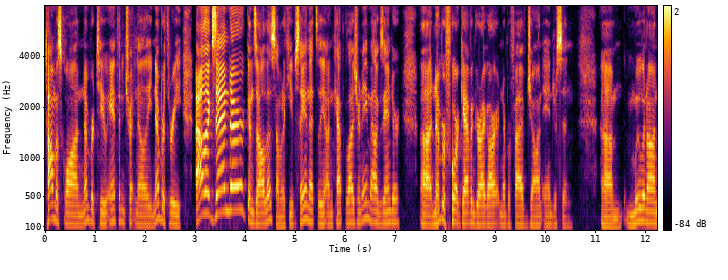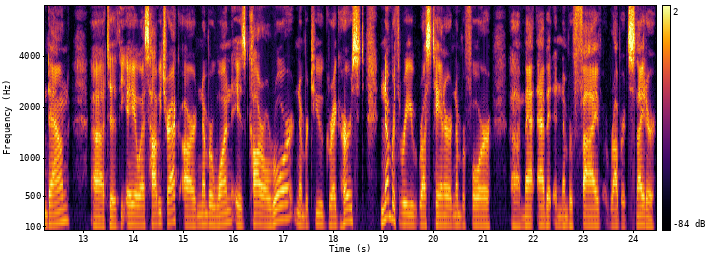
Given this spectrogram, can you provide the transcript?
Thomas Guan. Number two, Anthony Trentinelli. Number three, Alexander Gonzalez. I'm going to keep saying that to you uncapitalize your name, Alexander. Uh, number four, Gavin Greigart. And number five, John Anderson. Um, moving on down uh, to the AOS hobby track, our number one is Carl Rohr, number two, Greg Hurst, number three, Russ Tanner, number four, uh, Matt Abbott, and number five, Robert Snyder.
